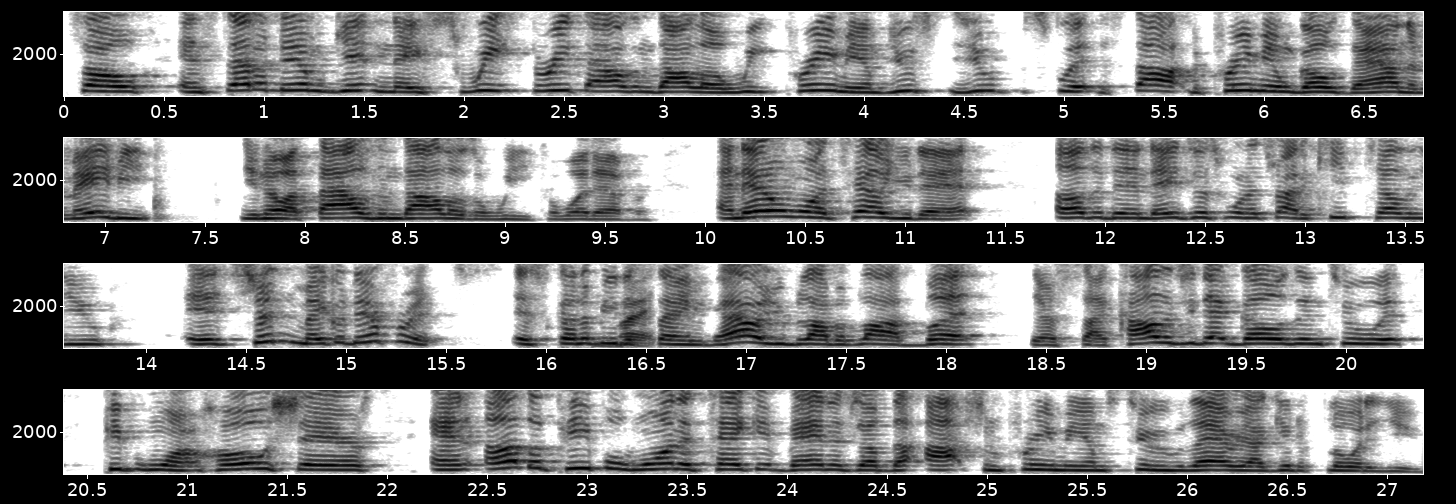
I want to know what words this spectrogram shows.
So instead of them getting a sweet three thousand dollar a week premium, you you split the stock. The premium goes down to maybe you know a thousand dollars a week or whatever. And they don't want to tell you that, other than they just want to try to keep telling you it shouldn't make a difference. It's going to be right. the same value, blah blah blah. But there's psychology that goes into it. People want whole shares, and other people want to take advantage of the option premiums too. Larry, I give the floor to you.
